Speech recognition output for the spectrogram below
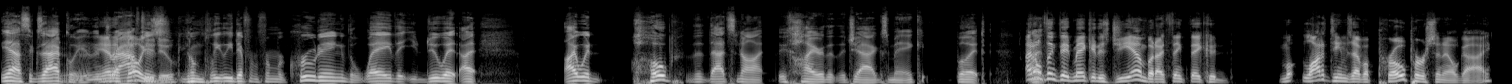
Yes, exactly. In the the draft NFL you is do. completely different from recruiting. The way that you do it, I, I would hope that that's not the hire that the Jags make. But I don't think they'd make it as GM, but I think they could. A lot of teams have a pro personnel guy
